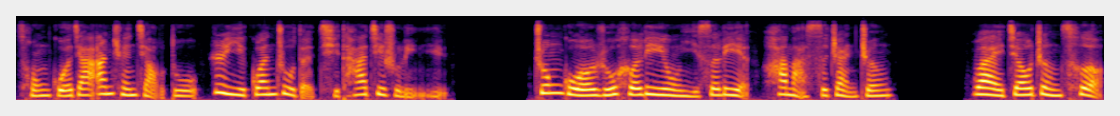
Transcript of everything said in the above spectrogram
从国家安全角度日益关注的其他技术领域。中国如何利用以色列哈马斯战争？外交政策，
